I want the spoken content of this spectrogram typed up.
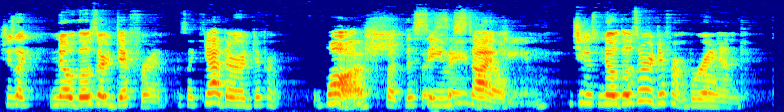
She's like, No, those are different. I was like, Yeah, they're a different wash, but the, same, style. jean. She goes, No, those are a different brand.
